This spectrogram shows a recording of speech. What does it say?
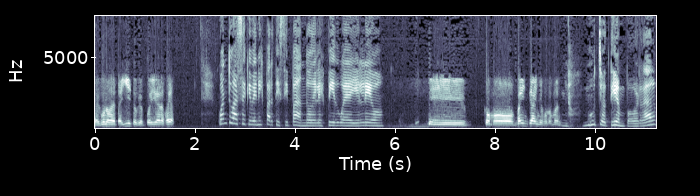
algunos detallitos que puede llegar a fallar. ¿Cuánto hace que venís participando del Speedway, Leo? Y como 20 años por lo menos. mucho tiempo, ¿verdad?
